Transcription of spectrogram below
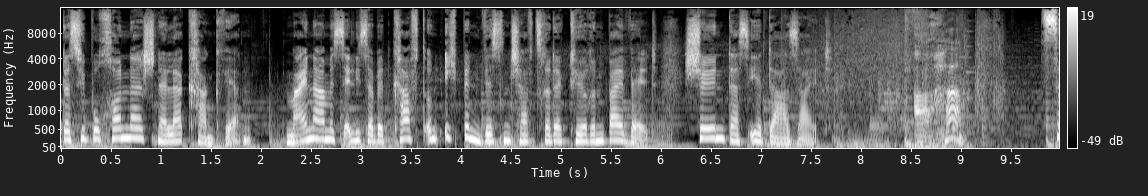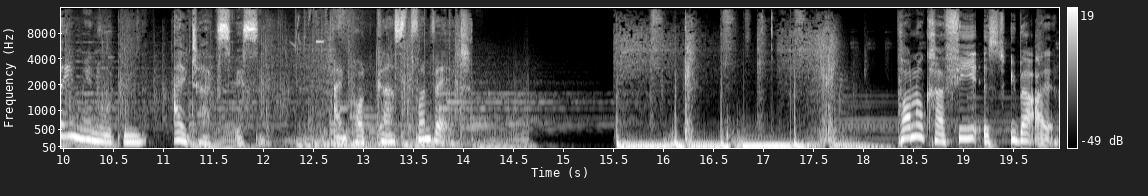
dass Hypochonder schneller krank werden. Mein Name ist Elisabeth Kraft und ich bin Wissenschaftsredakteurin bei Welt. Schön, dass ihr da seid. Aha. Zehn Minuten Alltagswissen. Ein Podcast von Welt. Pornografie ist überall.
